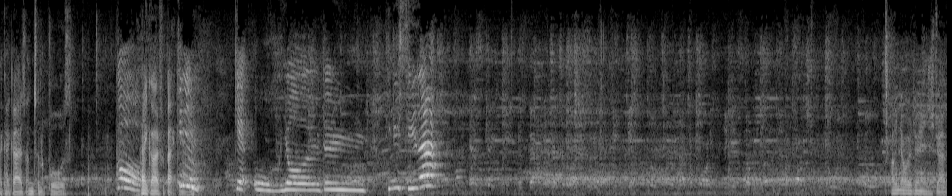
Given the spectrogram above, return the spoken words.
Okay, guys, I'm just gonna pause. God. Hey, guys, we're back here. Mm. Get oh yo dude. Did you see that? I what we were doing, just driving.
